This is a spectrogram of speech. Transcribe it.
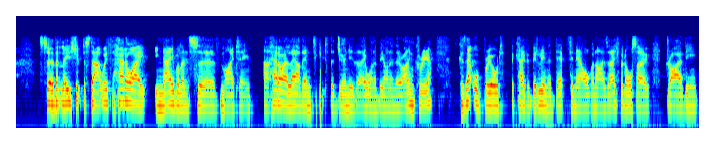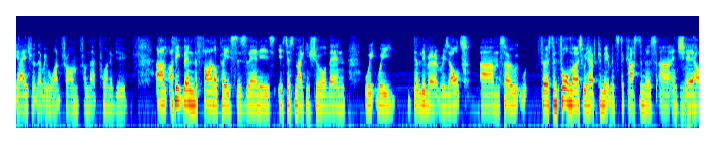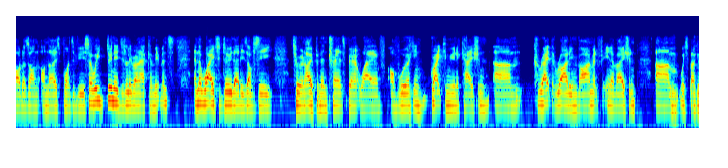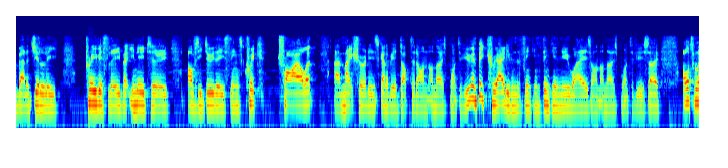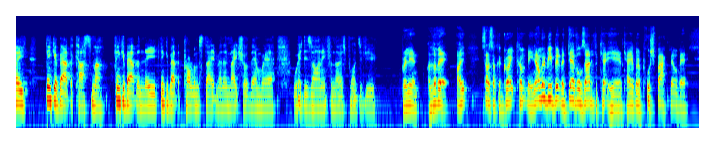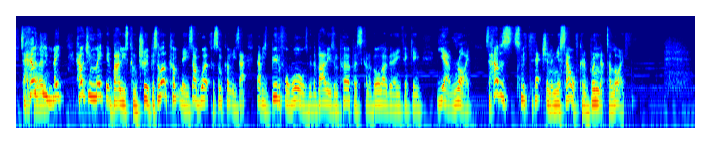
servant leadership to start with. How do I enable and serve my team? Uh, how do I allow them to get to the journey that they want to be on in their own career? Because that will build the capability and the depth in our organization, but also drive the engagement that we want from from that point of view. Um, I think then the final piece is then is is just making sure then we we deliver results. Um, so first and foremost, we have commitments to customers uh, and mm. shareholders on, on those points of view. So we do need to deliver on our commitments. And the way to do that is obviously through an open and transparent way of, of working, great communication, um, create the right environment for innovation. Um, mm. We spoke about agility previously, but you need to obviously do these things quick, trial it, and make sure it is going to be adopted on on those points of view, and be creative in the thinking, thinking in new ways on on those points of view. So ultimately, think about the customer, think about the need, think about the problem statement, and make sure then we're we're designing from those points of view. Brilliant. I love it. I sounds like a great company. Now I'm going to be a bit of a devil's advocate here. Okay, I'm going to push back a little bit. So how do you make how do you make the values come true? Because a lot of companies, I've worked for some companies that have these beautiful walls with the values and purpose kind of all over there. You're thinking, yeah, right. So how does Smith Detection and yourself kind of bring that to life?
